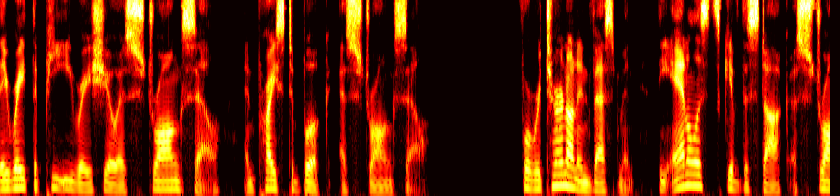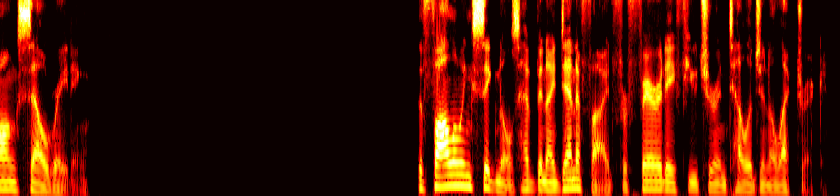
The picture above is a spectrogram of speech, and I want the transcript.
they rate the PE ratio as strong sell and price to book as strong sell. For return on investment, the analysts give the stock a strong sell rating. The following signals have been identified for Faraday Future Intelligent Electric.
